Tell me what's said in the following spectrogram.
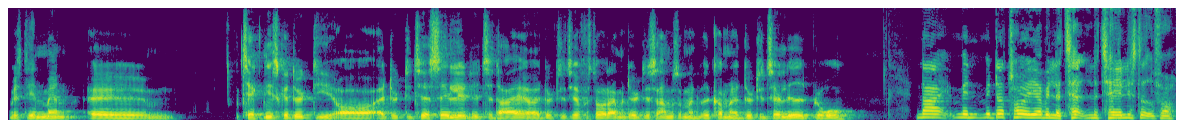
hvis det er en mand, øh, teknisk er dygtig, og er dygtig til at sælge det til dig, og er dygtig til at forstå dig, men dygtig samme som at vedkommende er dygtig til at lede et bureau. Nej, men, men der tror jeg, jeg vil lade tallene tale i stedet for.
